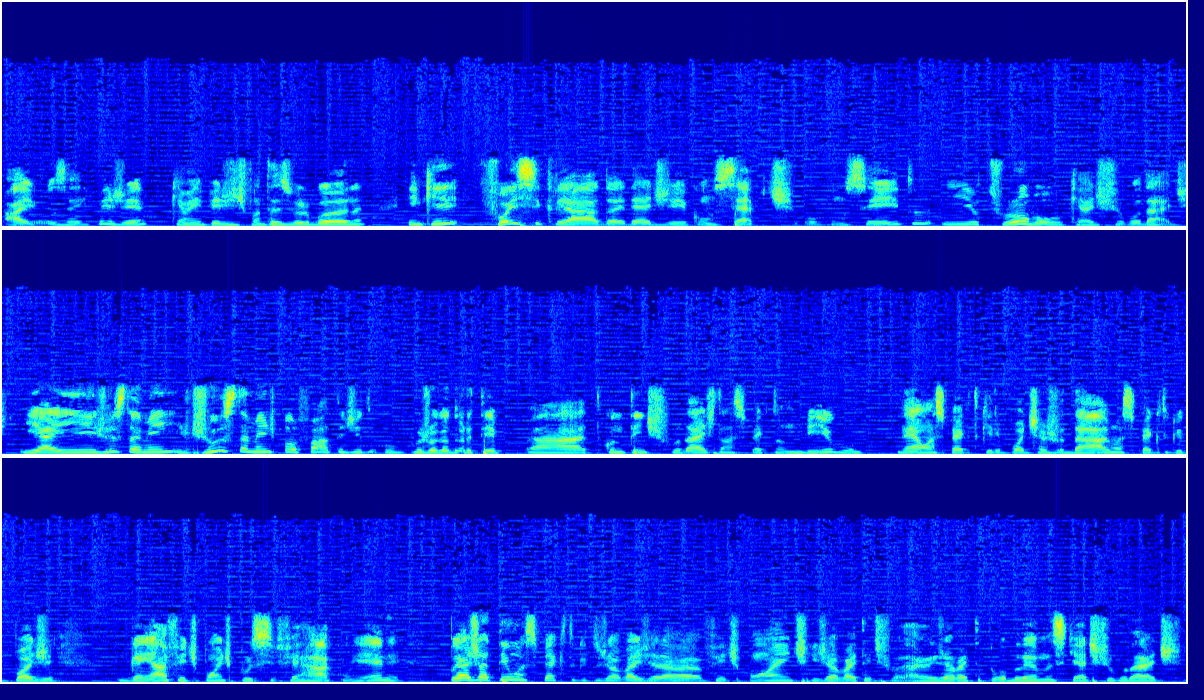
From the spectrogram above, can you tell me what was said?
Files RPG, que é um RPG de fantasia urbana, em que foi se criado a ideia de concept, o conceito, e o trouble, que é a dificuldade. E aí, justamente, justamente pelo fato de o, jogador ter, uh, quando tem dificuldade, tem um aspecto ambíguo, né, um aspecto que ele pode te ajudar, um aspecto que pode ganhar fate point por se ferrar com ele, pra já ter um aspecto que tu já vai gerar fate point, que já vai ter já vai ter problemas, que é a dificuldade.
